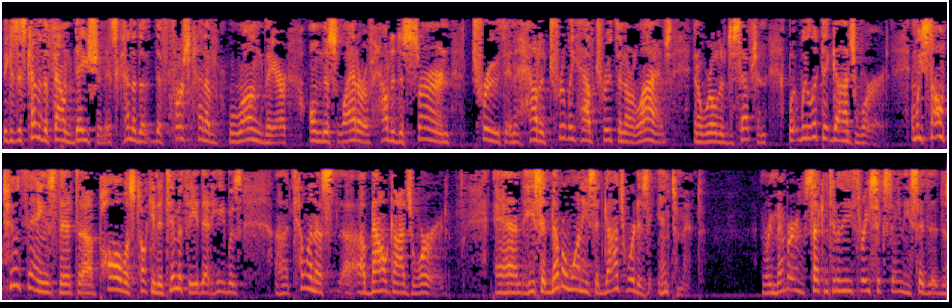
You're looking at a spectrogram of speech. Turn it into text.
because it's kind of the foundation. It's kind of the, the first kind of rung there on this ladder of how to discern truth and how to truly have truth in our lives in a world of deception. But we looked at God's Word. And we saw two things that uh, Paul was talking to Timothy that he was uh, telling us uh, about God's Word. And he said, number one, he said, God's Word is intimate. Remember 2 Timothy 3:16 he said that the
